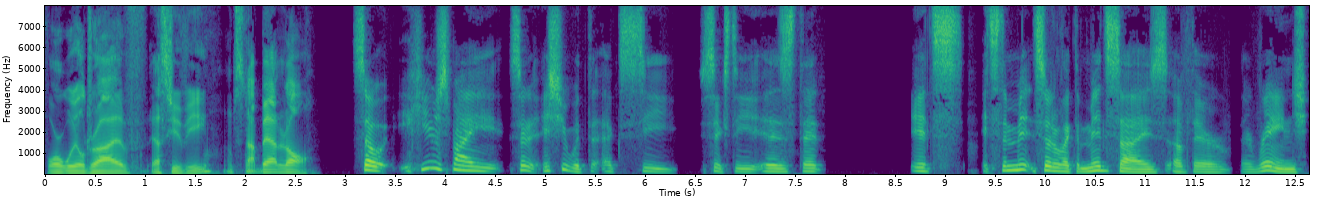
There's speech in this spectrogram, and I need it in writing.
four wheel drive SUV, it's not bad at all. So here's my sort of issue with the XC60 is that it's it's the mid sort of like the mid size of their their range.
